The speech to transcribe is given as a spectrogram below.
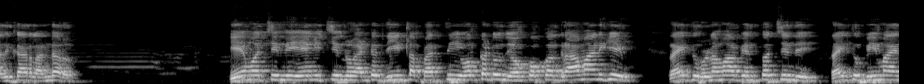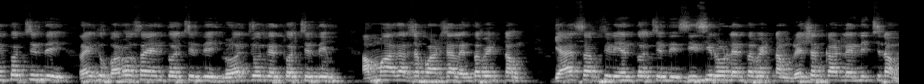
అధికారులు అందరూ ఏమొచ్చింది ఏమి ఇచ్చిండ్రు అంటే దీంట్లో ప్రతి ఒక్కటి ఉంది. ఒక్కొక్క గ్రామానికి రైతు రుణమాఫీ ఎంత వచ్చింది రైతు బీమా ఎంత వచ్చింది రైతు భరోసా ఎంత వచ్చింది గృహజ్యోతి ఎంత వచ్చింది అమ్మ ఆదర్శ పాఠశాల ఎంత పెట్టినాం గ్యాస్ సబ్సిడీ ఎంత వచ్చింది సీసీ రోడ్లు ఎంత పెట్టినాం రేషన్ కార్డులు ఎన్ని ఇచ్చినాం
